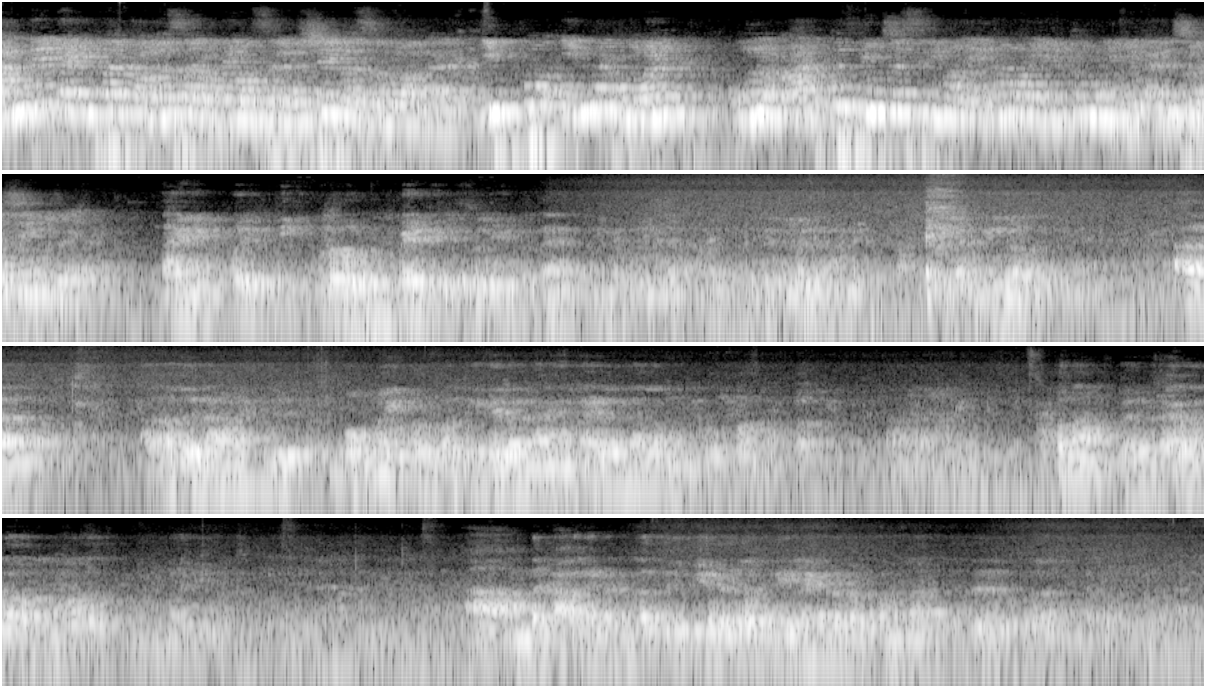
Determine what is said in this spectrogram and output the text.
அன்றே கண்டிப்பா கமல் சார் அப்படி ஒரு சில விஷயங்கள் சொல்லுவாங்க இப்போ இந்த மூமெண்ட் உங்களோட அடுத்த ஃபியூச்சர் சினிமா என்னவா இருக்கும்னு நீங்க நினைச்சு வச்சிருக்கீங்க நான் இப்போ இதுக்குள்ள ஒரு பேட்டியில் சொல்லிட்டு இருந்தேன் நீங்க புரியல இல்லை, இல்லை, நீங்க வந்து ஆஹ், அதாவது நான் இது பொம்மைன்னு ஒரு பத்திரிகையில் நான் என்ன எழுதினாலும் கொடுப்பாங்க அப்போ அப்போ நான் கேரளாவில் வரதுக்கு முன்னாடி ஆஹ், அந்த காலகட்டத்தில் திருப்பி எழுத முடியலைங்கிற வருத்தம் தான் இருந்தது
